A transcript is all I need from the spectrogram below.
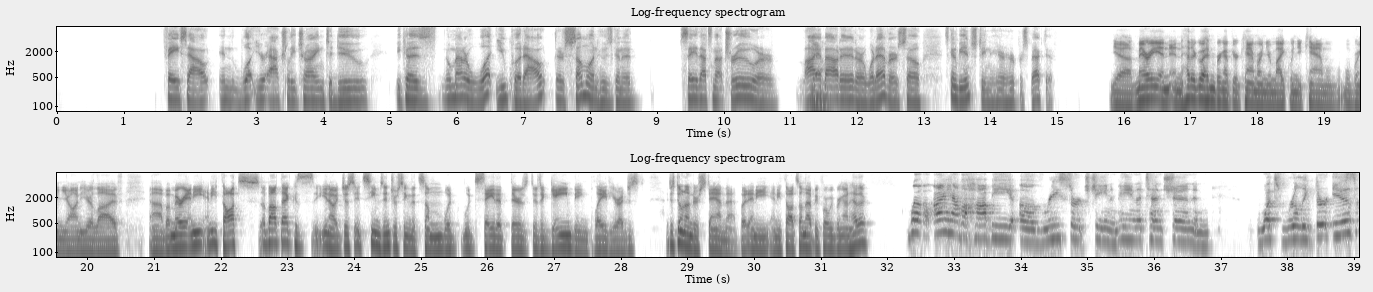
face out in what you're actually trying to do because no matter what you put out there's someone who's going to say that's not true or lie Yeah. about it or whatever so it's going to be interesting to hear her perspective Yeah, Mary and, and Heather, go ahead and bring up your camera and your mic when you can, and we'll, we'll bring you on here live. Uh, but Mary, any any thoughts about that? Because you know, it just it seems interesting that some would would say that there's there's a game being played here. I just I just don't understand that. But any any thoughts on that before we bring on Heather? Well, I have a hobby of researching and paying attention and what's really there is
